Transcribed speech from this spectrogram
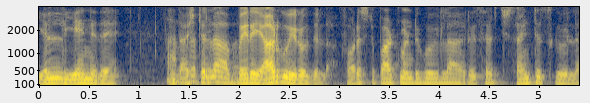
ಎಲ್ಲಿ ಏನಿದೆ ಅಂತ ಅಷ್ಟೆಲ್ಲ ಬೇರೆ ಯಾರಿಗೂ ಇರೋದಿಲ್ಲ. ಫಾರೆಸ್ಟ್ ಡಿಪಾರ್ಟ್ಮೆಂಟ್ಗೂ ಇಲ್ಲ ರಿಸರ್ಚ್ ಸೈಂಟಿಸ್ಟ್ಗೂ ಇಲ್ಲ.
